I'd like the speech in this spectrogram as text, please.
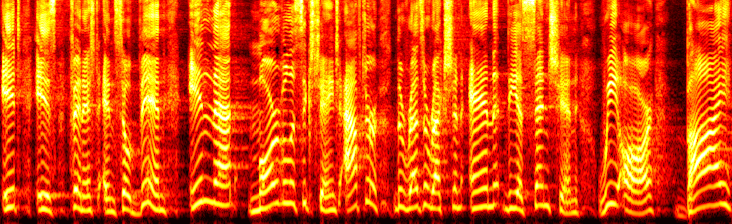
It is finished. And so then, in that marvelous exchange, after the resurrection and the ascension, we are by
